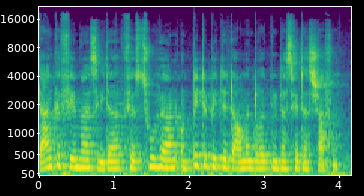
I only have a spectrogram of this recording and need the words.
Danke vielmals wieder fürs Zuhören und bitte, bitte Daumen drücken, dass wir das schaffen.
